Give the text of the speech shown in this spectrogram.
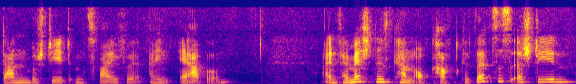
dann besteht im Zweifel ein Erbe. Ein Vermächtnis kann auch Kraft Gesetzes erstehen.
